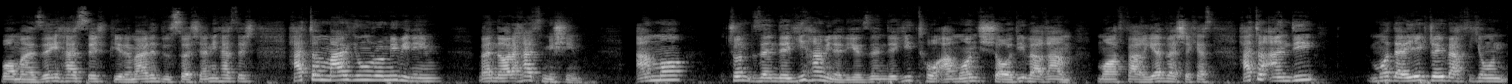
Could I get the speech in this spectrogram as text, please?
با مزهی هستش پیرمرد دوست داشتنی هستش حتی مرگ اون رو می‌بینیم و ناراحت میشیم. اما چون زندگی همینه دیگه زندگی تو امان شادی و غم موفقیت و شکست. حتی اندی ما در یک جایی وقتی که اون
